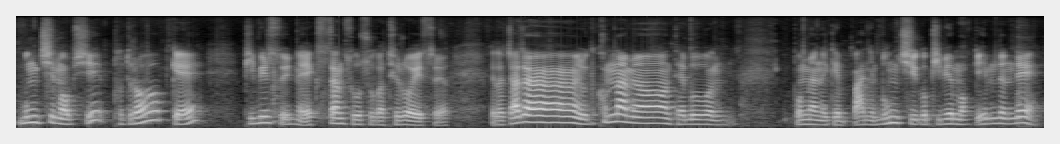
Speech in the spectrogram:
뭉침 없이 부드럽게 비빌 수 있는 액상 소스가 들어있어요. 그래서 짜장 이렇게 컵라면 대부분 보면 이렇게 많이 뭉치고 비벼 먹기 힘든데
